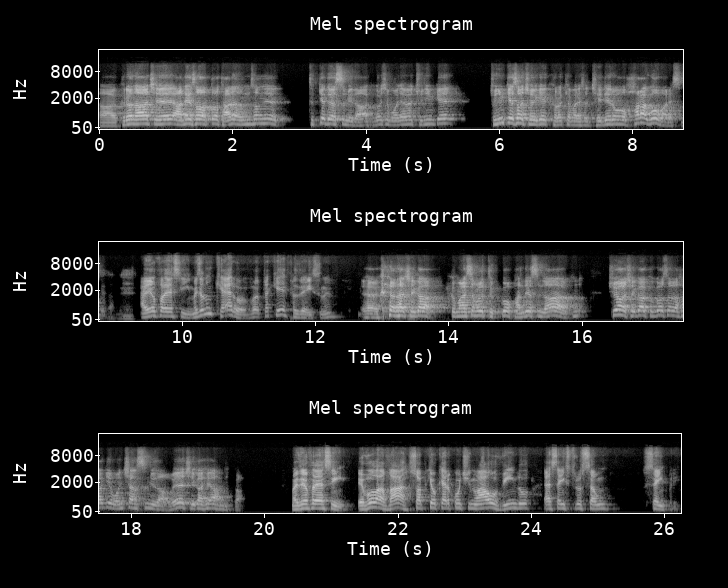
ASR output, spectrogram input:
아, 그러나 제 안에서 또 다른 음성을 듣게 되었습니다. 그것이 뭐냐면 주님께 주님께서 저에게 그렇게 말해서 제대로 하라고 말했습니다. Aí eu falei assim, mas eu não quero, pra que fazer isso, né? 예, 그러나 제가 그 말씀을 듣고 반대했습니다. 아, 근- 주여, 제가 그것을 하기 원치 않습니다. 왜 제가 해야 합니까? Mas eu falei assim, eu vou lavar só porque eu quero continuar ouvindo essa instrução sempre.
